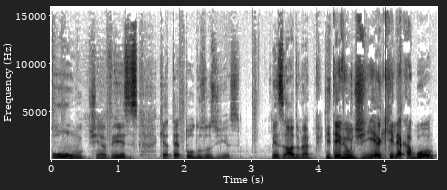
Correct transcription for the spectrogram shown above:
ou tinha vezes que até todos os dias. Pesado, né? E teve um dia que ele acabou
